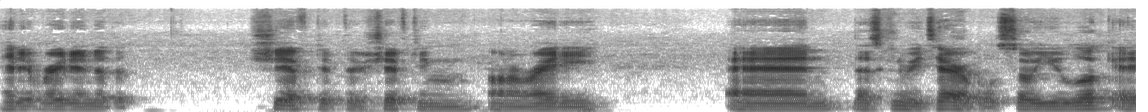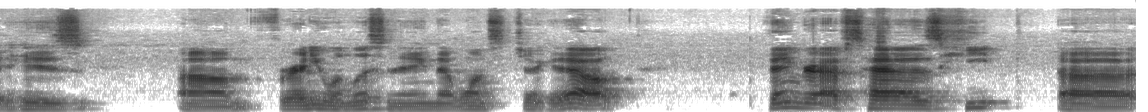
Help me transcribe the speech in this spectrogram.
hit it right into the shift if they're shifting on a righty, and that's going to be terrible. So you look at his. Um, for anyone listening that wants to check it out, Fangraphs has heat uh,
